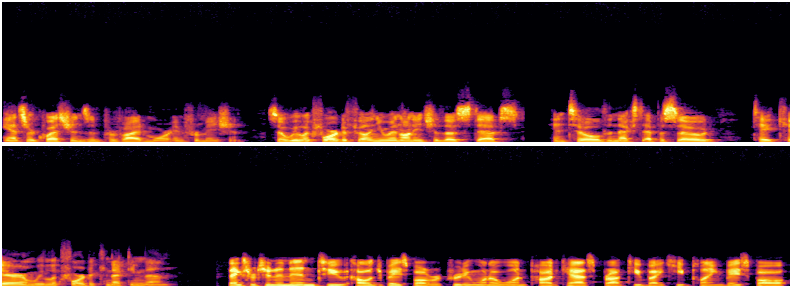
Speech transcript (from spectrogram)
answer questions and provide more information. So we look forward to filling you in on each of those steps. Until the next episode, take care and we look forward to connecting then. Thanks for tuning in to College Baseball Recruiting 101 podcast brought to you by Keep Playing Baseball.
